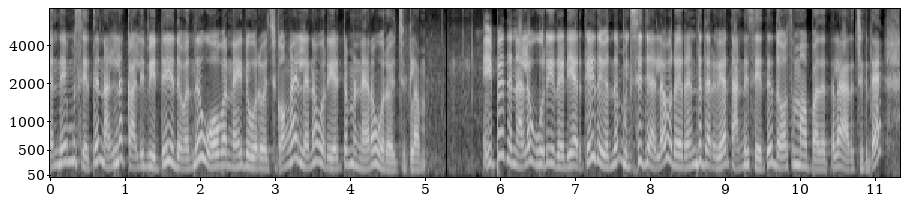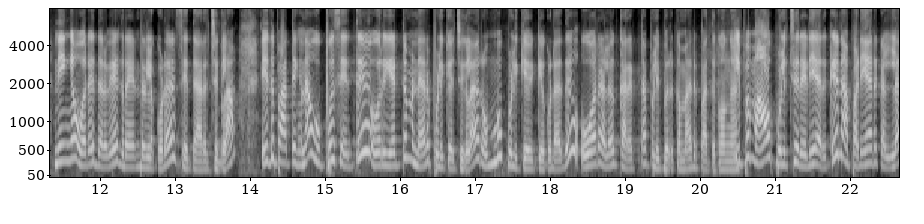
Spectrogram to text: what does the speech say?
வெந்தயமும் சேர்த்து நல்லா கழுவிட்டு இதை வந்து ஓவர் நைட் ஊற வச்சுக்கோங்க. இல்லைன்னா ஒரு எட்டு மணி நேரம் ஊற வச்சுக்கலாம். இப்போ இது நல்லா ஊறி ரெடியாக இருக்குது இது வந்து மிக்ஸி ஜாரில் ஒரு ரெண்டு தடவையாக தண்ணி சேர்த்து தோசை மாவு பதத்தில் அரைச்சிக்கிட்டேன் நீங்கள் ஒரே தடவையாக கிரைண்டரில் கூட சேர்த்து அரைச்சிக்கலாம். இது பார்த்தீங்கன்னா உப்பு சேர்த்து ஒரு எட்டு மணி நேரம் புளிக்க வச்சுக்கலாம். ரொம்ப புளிக்க வைக்கக்கூடாது. ஓரளவு கரெக்டாக புளிப்பு இருக்க மாதிரி பார்த்துக்கோங்க இப்போ மாவு புளிச்சு ரெடியாக இருக்குது நான் பணியாரக்கல்ல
